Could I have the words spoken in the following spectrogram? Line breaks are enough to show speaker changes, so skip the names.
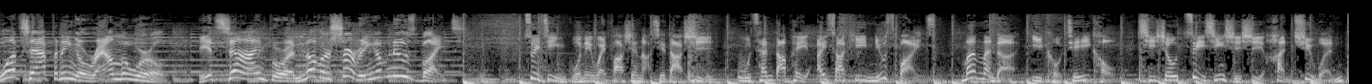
What's happening around the world? It's time for another serving of News Bites.
最近国内外发生哪些大事？午餐搭配 ICRT News Bites，慢慢的一口接一口吸收最新时事和趣闻。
